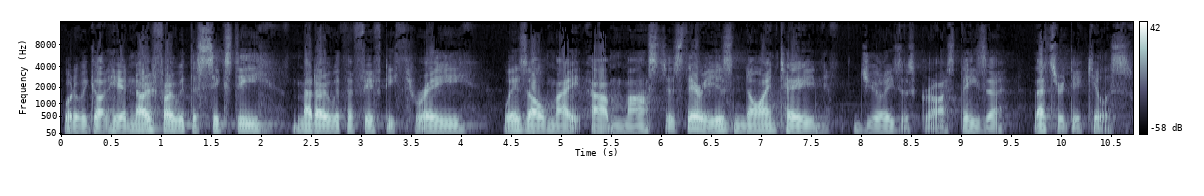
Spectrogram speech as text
What do we got here? Nofo with the 60. Maddo with the 53. Where's old mate um, Marsters? There he is, 19. Jesus Christ, these are that's ridiculous.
